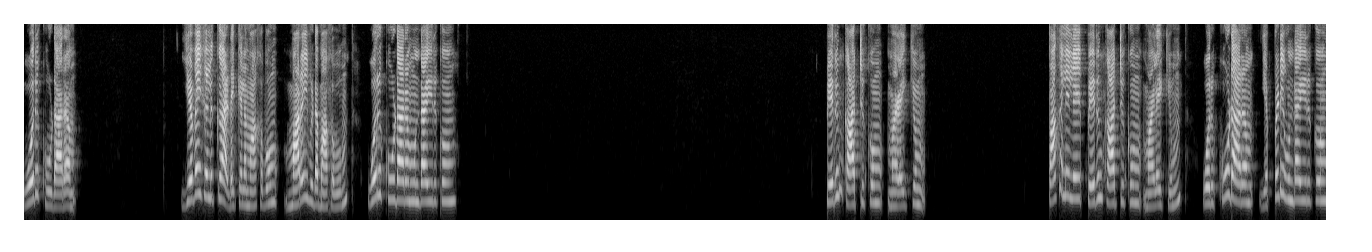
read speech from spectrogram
ஒரு கூடாரம். எவைகளுக்கு அடைக்கலமாகவும் மறைவிடமாகவும் ஒரு கூடாரம் உண்டாயிருக்கும்? பெருங்காற்றுக்கும் மழைக்கும். பகலிலே பெருங்காற்றுக்கும் மழைக்கும் ஒரு கூடாரம் எப்படி உண்டாயிருக்கும்?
